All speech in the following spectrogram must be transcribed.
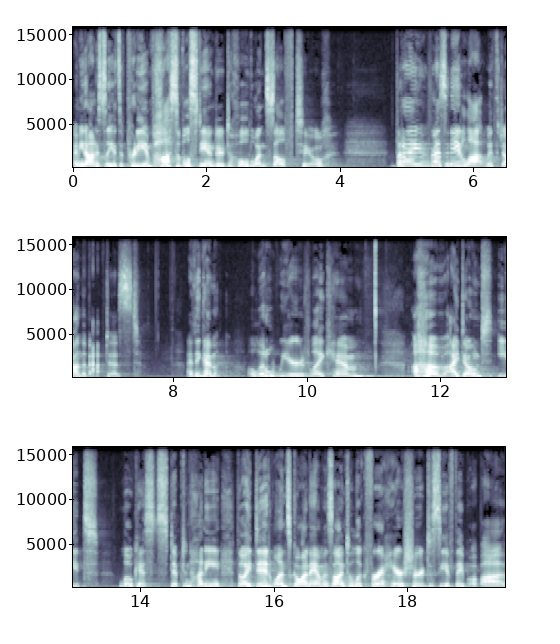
I mean, honestly, it's a pretty impossible standard to hold oneself to. But I resonate a lot with John the Baptist. I think I'm a little weird like him. Um, I don't eat locusts dipped in honey, though I did once go on Amazon to look for a hair shirt to see if they uh,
